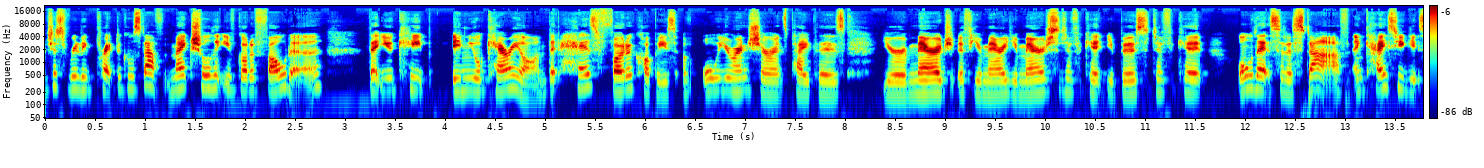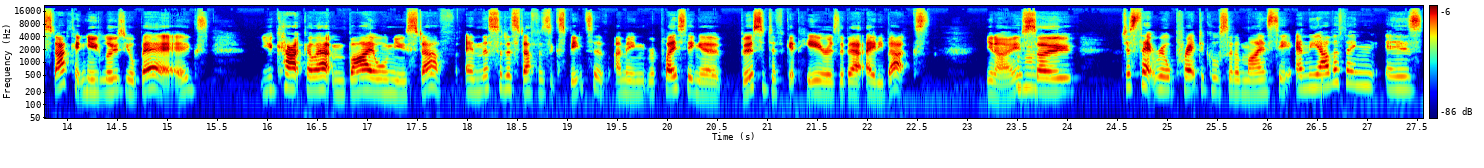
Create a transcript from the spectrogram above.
just really practical stuff make sure that you've got a folder that you keep in your carry-on that has photocopies of all your insurance papers your marriage if you're married your marriage certificate your birth certificate all that sort of stuff in case you get stuck and you lose your bags you can't go out and buy all new stuff. And this sort of stuff is expensive. I mean, replacing a birth certificate here is about 80 bucks, you know? Mm-hmm. So just that real practical sort of mindset. And the other thing is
